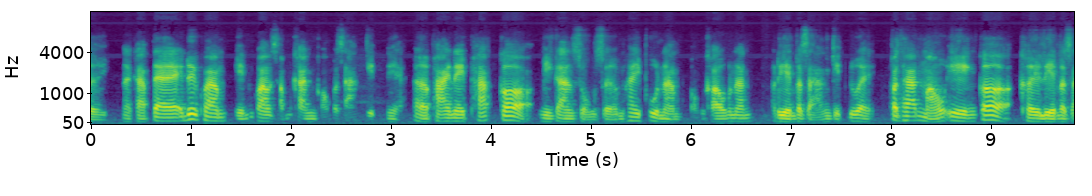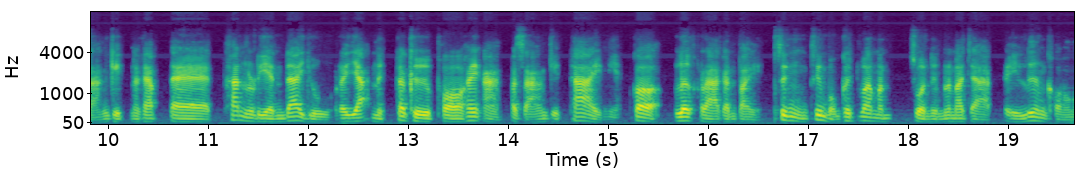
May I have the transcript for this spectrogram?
เลยนะครับ แต่ด้วยความเห็นความสำคัญของภาษาอังกฤษเนี่ยเอ่อภายในพักก็มีการส่งเสริมให้ผู้นำของเขานั้นเรียนภาษาอังกฤษด้วย ประธานเหมาเองก็เคยเรียนภาษาอังกฤษนะครับ แต่ท่านเรียนได้อยู่ระยะหนึ่งก็คือพอให้อ่านภาษาอังกฤษได้เนี่ยก็เลิกรากันไป ซึ่งซึ่งผมคิดว่ามันส่วนหนึ่งมันมาจากไอ้เรื่องของ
